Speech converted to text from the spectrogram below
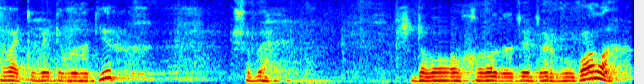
Давайте вийдемо на двір, щоб судова охорона не нервувала.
